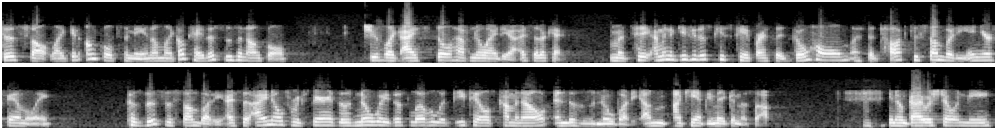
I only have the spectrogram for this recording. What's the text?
This felt like an uncle to me, and I'm like, okay, this is an uncle. She's like, I still have no idea. I said, okay, I'm going to take, I'm going to give you this piece of paper. I said, go home. I said, talk to somebody in your family because this is somebody. I said, I know from experience there's no way this level of detail is coming out, and this is a nobody. I'm, I can't be making this up. Mm-hmm. You know, guy was showing me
